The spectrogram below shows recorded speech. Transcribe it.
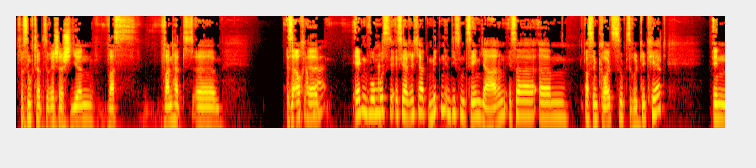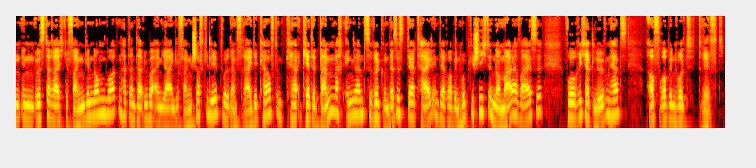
versucht habe zu recherchieren, was, wann hat, äh, also auch, äh, irgendwo muss, ist ja Richard mitten in diesen zehn Jahren, ist er ähm, aus dem Kreuzzug zurückgekehrt, in, in Österreich gefangen genommen worden, hat dann da über ein Jahr in Gefangenschaft gelebt, wurde dann freigekauft und kehrte dann nach England zurück. Und das ist der Teil in der Robin Hood-Geschichte normalerweise, wo Richard Löwenherz auf Robin Hood trifft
